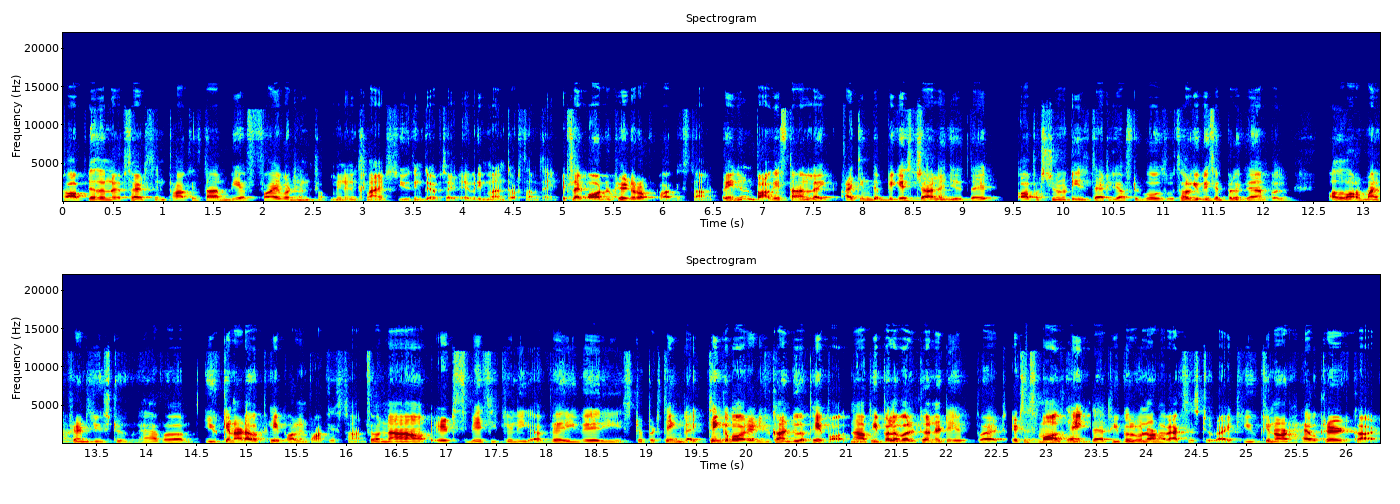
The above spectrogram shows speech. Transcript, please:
top dozen websites in Pakistan. We have five or mm. 10 million clients using the website every month or something. It's like Auto Trader of Pakistan. But in Pakistan, like I think the biggest challenge is that opportunities that you have to go through. So I'll give you a simple example a lot of my friends used to have a you cannot have a paypal in pakistan. So now it's basically a very very stupid thing. Like think about it. You can't do a paypal. Now people have alternative but it's a small thing that people will not have access to right? You cannot have a credit card.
